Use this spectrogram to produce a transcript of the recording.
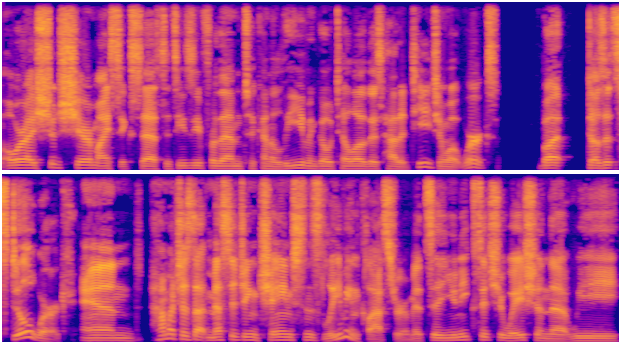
or i should share my success. It's easy for them to kind of leave and go tell others how to teach and what works. But does it still work? And how much has that messaging changed since leaving the classroom? It's a unique situation that we,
